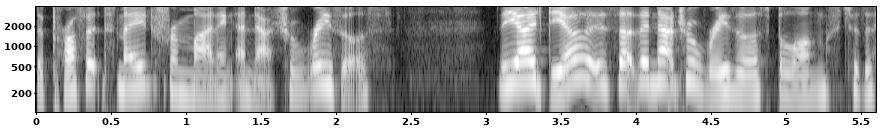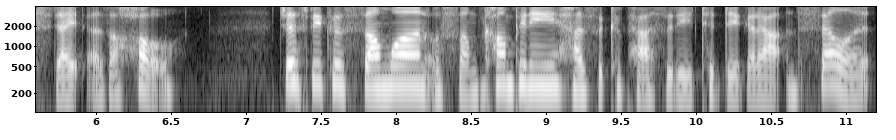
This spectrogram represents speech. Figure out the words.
the profits made from mining a natural resource. The idea is that the natural resource belongs to the state as a whole. Just because someone or some company has the capacity to dig it out and sell it,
